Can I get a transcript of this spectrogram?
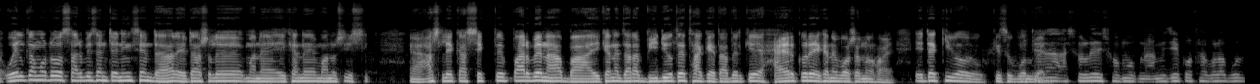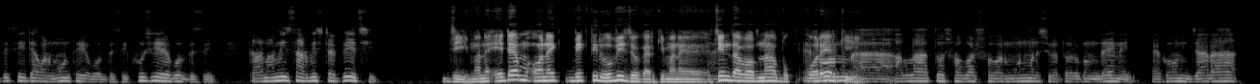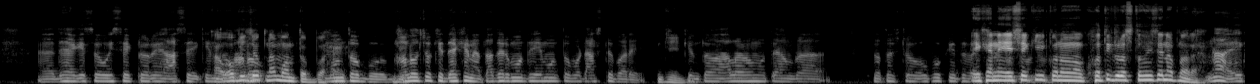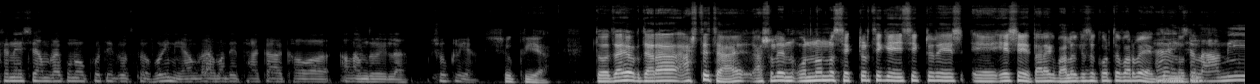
welcome auto service and training centre এটা আসলে মানে এখানে মানুষ আসলে কাজ শিখতে পারবে না বা এখানে যারা ভিডিওতে থাকে তাদেরকে হায়ার করে এখানে বসানো হয়। এটা কি কিছু বলবেন? আসলে সম্ভব না। আমি যে কথাগুলো বলতেছি এটা আমার মন থেকে বলতেছি খুশি হয়ে বলতেছি। কারণ আমি সার্ভিসটা পেয়েছি। জি মানে এটা অনেক ব্যক্তির অভিযোগ আর কি মানে চিন্তা ভাবনা করে আর কি। আল্লাহ তো সবার সবার মন মানসিকতা ওরকম দেয় নাই। এখন যারা দেখা গেছে ওই সেক্টরে আছে কিন্তু অভিযোগ না মন্তব্য হ্যাঁ। মন্তব্য ভালো চোখে দেখে না তাদের মধ্যে এই মন্তব্যটা আসতে পারে। কিন্তু আল্লাহর রহমতে আমরা যথেষ্ট উপকৃত এখানে এসে কি কোনো ক্ষতিগ্রস্ত হয়েছেন আপনারা? না এখানে এসে আমরা কোনো ক্ষতিগ্রস্ত হইনি। আমরা আমাদের থাকা খাওয়া আলহামদুলিল্লাহ শুক্রিয়া। শুক্রিয়া। তো যাই হোক যারা আসতে চায় আসলে অন্য সেক্টর থেকে এই সেক্টরে এসে তারা ভালো কিছু করতে পারবে একদম হ্যাঁ নতুন আমি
